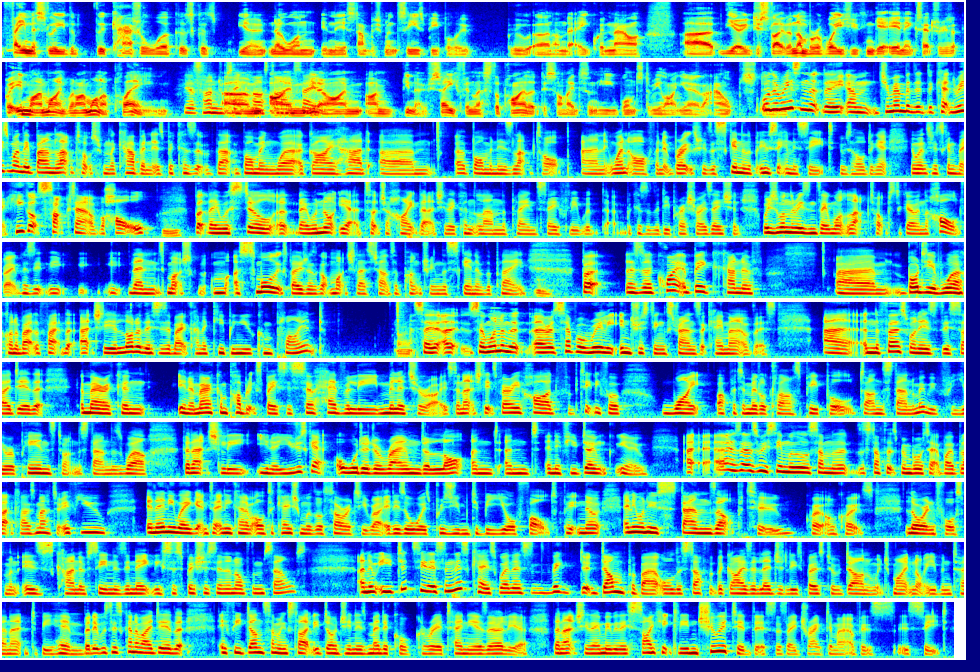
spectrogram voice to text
famously the the casual workers, because you know no one in the establishment sees people who who earn under eight quid an hour. Uh, you know, just like the number of ways you can get in, etc. But in my mind, when I'm on a plane, Yes, 100% um, iron I'm safe. you know I'm I'm you know safe unless the pilot decides and he wants to be like you know the Alps. Well, the reason that they um, do you remember that the, the reason why they banned laptops from the cabin is because of that bombing where a guy had um, a bomb in his laptop and it went off and it broke through the skin of the. He was sitting in his seat. He was holding it. It went through the skin But. He got sucked out of the hole, but they were still uh, they were not yet at such a height that actually they couldn't land the plane safely with because of the depressurization. Which is one of the reasons they want laptops to go in the hold, right? Because it, you, you, then it's much a small explosion has got much less chance of puncturing the skin of the plane. But there's a quite a big kind of um, body of work on about the fact that actually a lot of this is about kind of keeping you compliant. So, uh, so one of the there are several really interesting strands that came out of this, uh, and the first one is this idea that American, you know, American public space is so heavily militarized, and actually it's very hard for, particularly for white upper to middle class people to understand, or maybe for Europeans to understand as well, that actually, you know, you just get ordered around a lot, and and and if you don't, you know, as as we've seen with all some of the, the stuff that's been brought out by Black Lives Matter, if you in any way get into any kind of altercation with authority, right, it is always presumed to be your fault. No, anyone who stands up to quote unquote law enforcement is kind of seen as innately suspicious in and of themselves. And you did see this in this case where there's a big dump about all the stuff that the guy's allegedly supposed to have done, which might not even turn out to be him. But it was this kind of idea that if he'd done something slightly dodgy in his medical career 10 years earlier, then actually they maybe they psychically intuited this as they dragged him out of his, his seat.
